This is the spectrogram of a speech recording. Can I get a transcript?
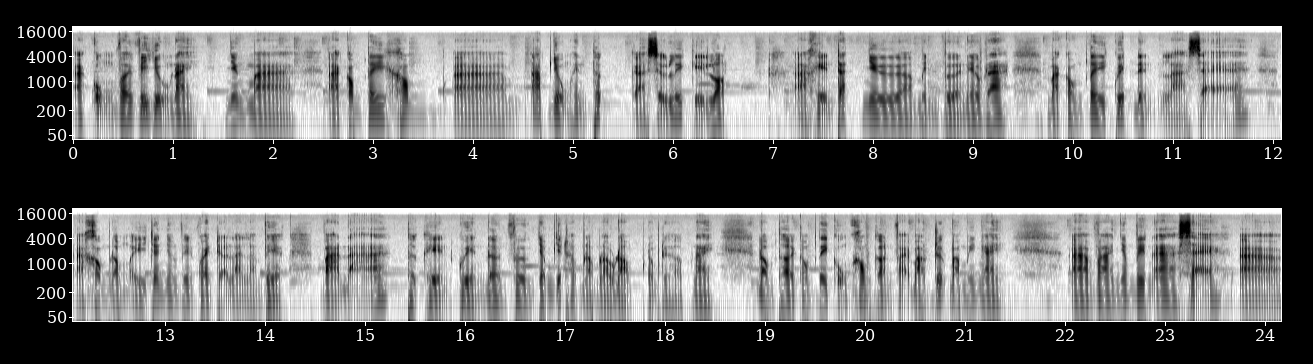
À, cũng với ví dụ này nhưng mà à, công ty không à, áp dụng hình thức à, xử lý kỷ luật à, khiển trách như à, mình vừa nêu ra mà công ty quyết định là sẽ à, không đồng ý cho nhân viên quay trở lại làm việc và đã thực hiện quyền đơn phương chấm dứt hợp đồng lao động trong trường hợp này. Đồng thời công ty cũng không cần phải báo trước 30 ngày à, và nhân viên A sẽ à,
